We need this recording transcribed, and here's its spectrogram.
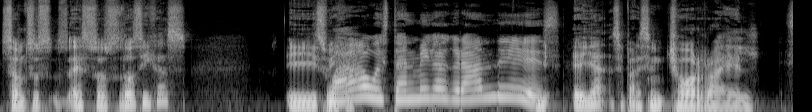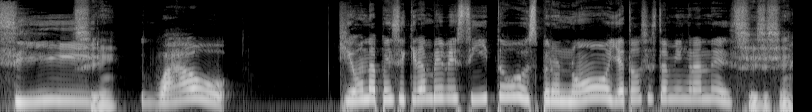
son sus, es sus dos hijas y su hija. ¡Wow! Están mega grandes. Y Ella se parece un chorro a él. Sí. Sí. ¡Wow! ¿Qué onda? Pensé que eran bebecitos, pero no, ya todos están bien grandes. Sí, sí, sí.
